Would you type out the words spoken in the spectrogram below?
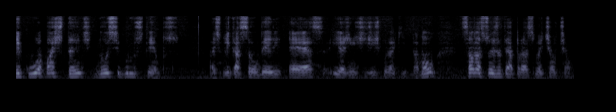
recua bastante nos segundos tempos. A explicação dele é essa e a gente diz por aqui, tá bom? Saudações, até a próxima. Tchau, tchau.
